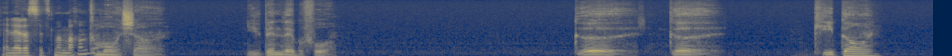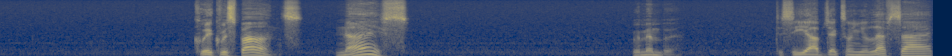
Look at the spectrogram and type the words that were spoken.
Wenn er das jetzt mal machen will. Come on, Sean. You've been there before. Good, good. Keep going. Quick response. Nice. Remember, to see objects on your left side,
